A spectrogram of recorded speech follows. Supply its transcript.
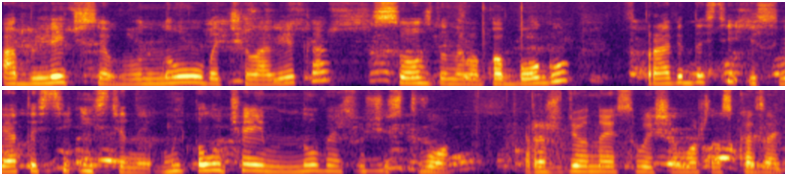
«Облечься в нового человека, созданного по Богу vérité». в праведности и святости истины». Мы получаем новое существо, рожденное свыше, можно сказать.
